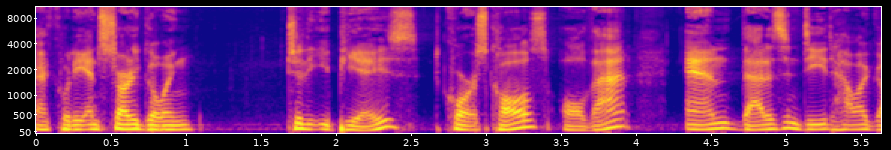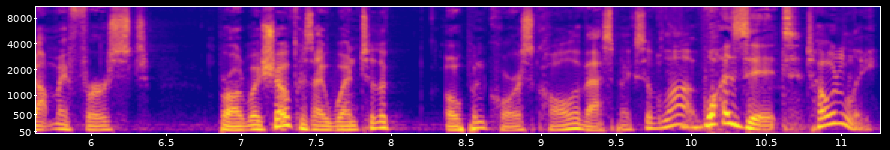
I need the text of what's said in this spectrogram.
Equity and started going to the EPAs, chorus calls, all that. And that is indeed how I got my first Broadway show because I went to the open chorus call of Aspects of Love. Was it? Totally.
